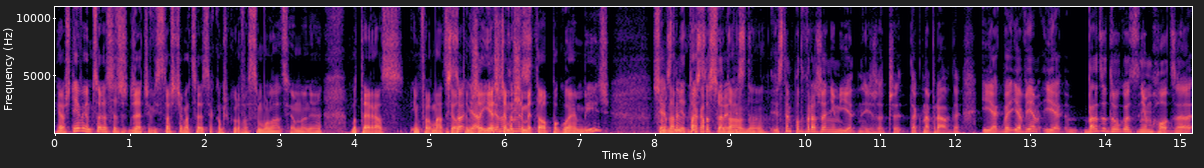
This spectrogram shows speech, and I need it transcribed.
Ja już nie wiem, co jest rzeczywistością, a co jest jakąś kurwa symulacją, no nie? Bo teraz informacje o tym, ja, że jeszcze ja musimy to pogłębić, są jestem, dla mnie tak absurdalne. Jest, jestem pod wrażeniem jednej rzeczy, tak naprawdę. I jakby ja wiem, ja bardzo długo z nią chodzę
